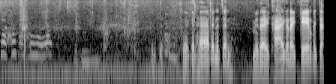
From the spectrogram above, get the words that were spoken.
แม่คุดเอาของหนูแล้วสวยกันหาไปนะจ๊ะนี่ไม่ได้ขายก็ได้แกงไปจ้ะ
